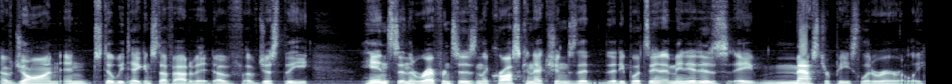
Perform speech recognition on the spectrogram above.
of John and still be taking stuff out of it of of just the hints and the references and the cross connections that, that he puts in. I mean, it is a masterpiece literarily.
